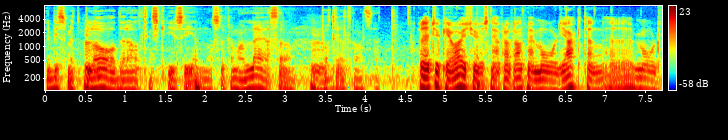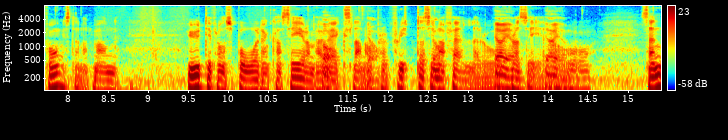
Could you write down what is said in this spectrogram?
det blir som ett Mm. blad där allting skrivs in och så kan man läsa den Mm. på ett helt annat sätt. Och det tycker jag är tjusningen, framförallt med mårdjakten, eller mårdfångsten. Att man utifrån spåren kan se de här Ja, växlarna och ja. pr- flytta sina Ja. fällor och Ja, placera. Och sen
